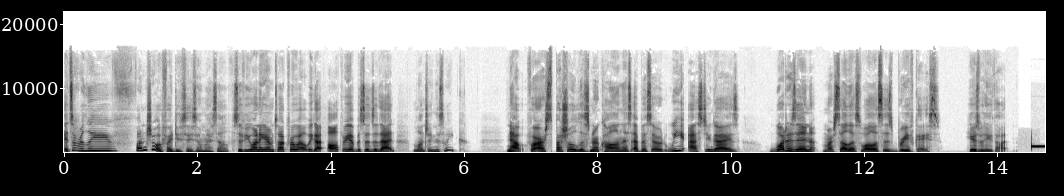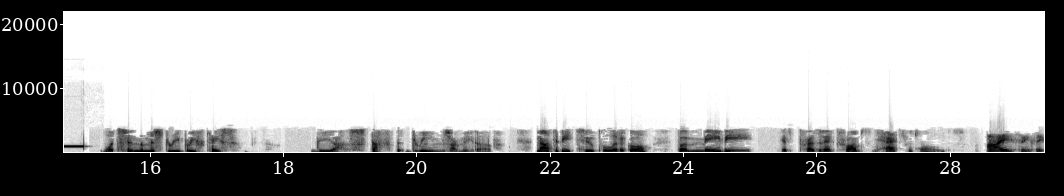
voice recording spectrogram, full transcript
It's a really fun show, if I do say so myself. So if you want to hear him talk for a while, we got all three episodes of that launching this week. Now, for our special listener call on this episode, we asked you guys what is in Marcellus Wallace's briefcase. Here's what you thought. What's in the mystery briefcase? the uh, stuff that dreams are made of. Not to be too political, but maybe it's President Trump's tax returns. I think they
